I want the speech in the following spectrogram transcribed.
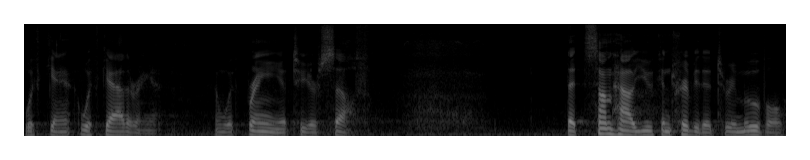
with, ga- with gathering it and with bringing it to yourself. That somehow you contributed to removal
